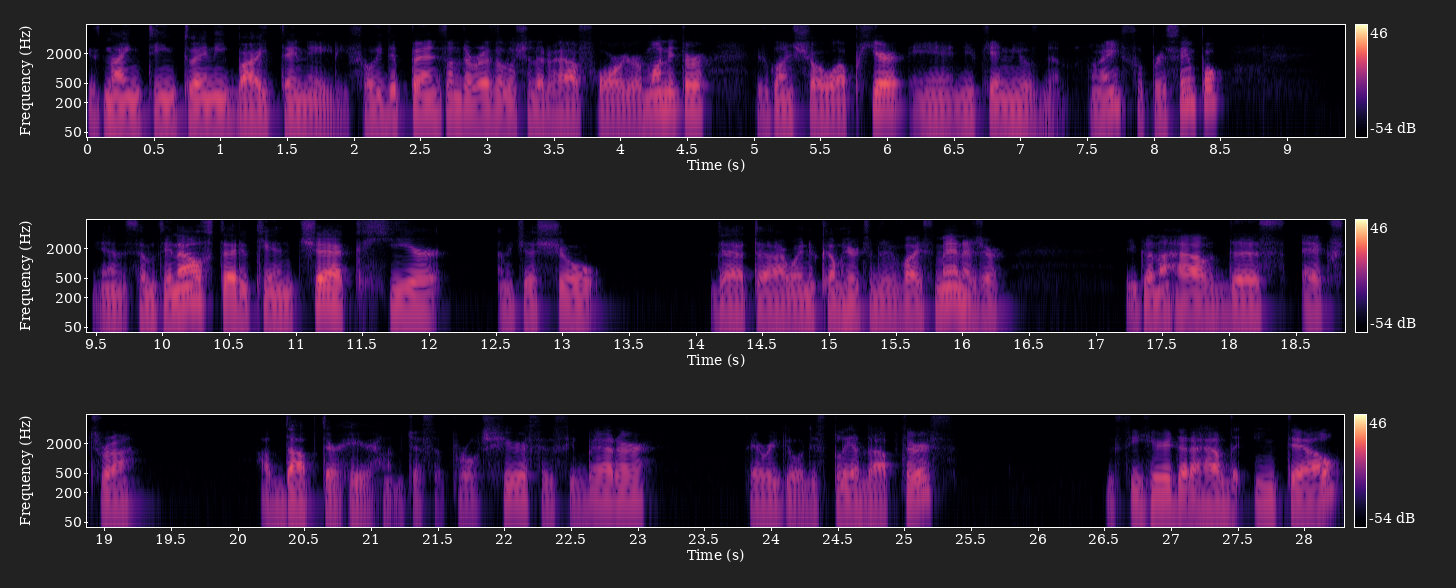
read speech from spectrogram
is 1920 by 1080. So it depends on the resolution that you have for your monitor. It's going to show up here and you can use them, all right? Super simple. And something else that you can check here, let me just show that uh, when you come here to the device manager, you're gonna have this extra adapter here. Let me just approach here so you see better. There we go, display adapters. You see here that I have the Intel.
